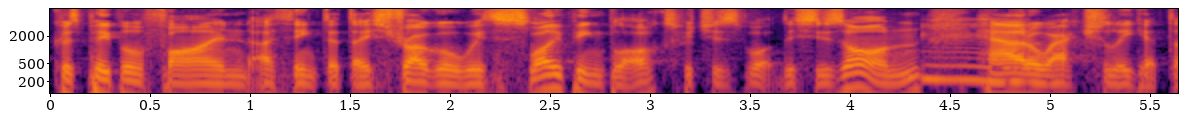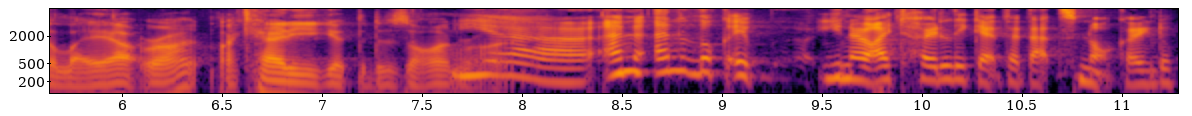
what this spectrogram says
Because people find, I think, that they struggle with sloping blocks, which is what this is on. How mm. to actually get the layout right? Like, how do you get the design right? Yeah, and and look, it, you know, I totally get that that's not going to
